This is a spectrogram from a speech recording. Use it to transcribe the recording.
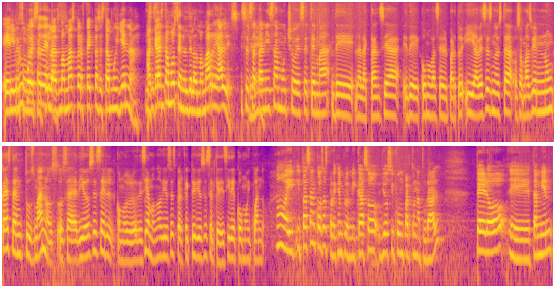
el Te grupo ese de las mamás perfectas está muy llena. Y Acá estamos en el de las mamás reales. Se Sí. sataniza mucho ese tema de la lactancia, de cómo va a ser el parto y a veces no está, o sea, más bien nunca está en tus manos. O sea, Dios es el, como lo decíamos, ¿no? Dios es perfecto y Dios es el que decide cómo y cuándo. No, y, y pasan cosas, por ejemplo, en mi caso, yo sí fue un parto natural, pero eh, también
